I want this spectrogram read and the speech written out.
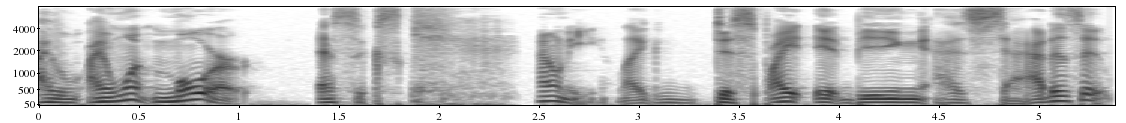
I I want more Essex County. Like, despite it being as sad as it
